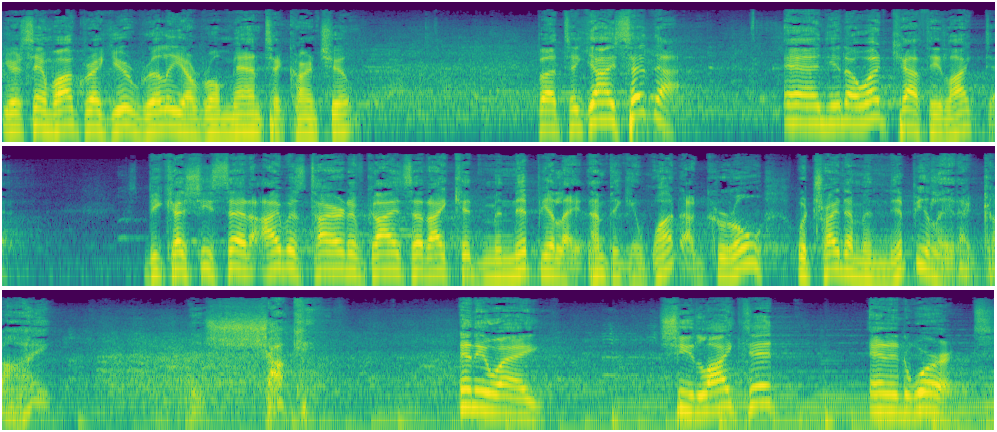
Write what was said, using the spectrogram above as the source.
You're saying, well, Greg, you're really a romantic, aren't you? But uh, yeah, I said that. And you know what? Kathy liked it. Because she said, I was tired of guys that I could manipulate. I'm thinking, what? A girl would try to manipulate a guy? It's shocking. Anyway, she liked it and it worked.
